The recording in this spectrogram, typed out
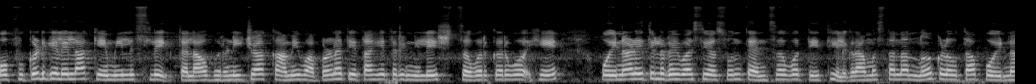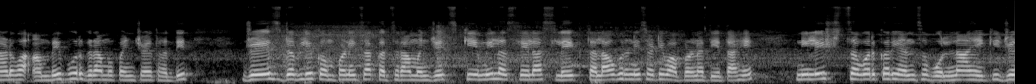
व फुकट गेलेला केमिल स्लेक तलाव भरणीच्या कामी वापरण्यात येत आहे तरी निलेश चवरकर व हे पोयनाड येथील रहिवासी असून त्यांचं व तेथील ग्रामस्थांना न कळवता पोयनाड व आंबेपूर ग्रामपंचायत हद्दीत जे एस डब्ल्यू कंपनीचा कचरा म्हणजेच केमिल असलेला स्लेक तलाव भरणीसाठी वापरण्यात येत आहे. निलेश चवरकर यांचं बोलणं आहे की जे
